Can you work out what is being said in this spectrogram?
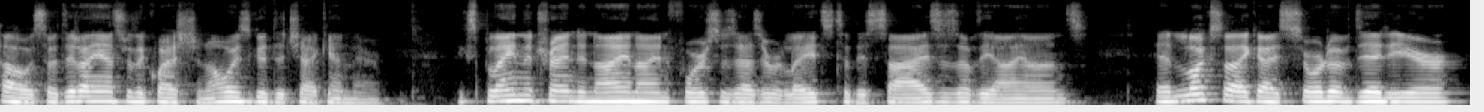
oh, so did I answer the question? Always good to check in there. Explain the trend in ion-ion forces as it relates to the sizes of the ions. It looks like I sort of did here.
